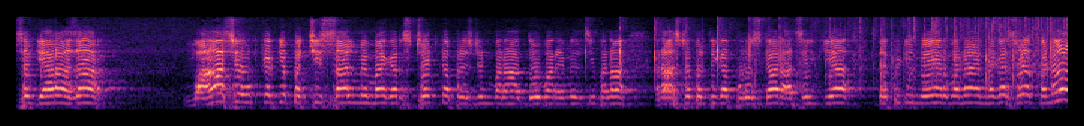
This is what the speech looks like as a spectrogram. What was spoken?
सिर्फ़ 11000 वहाँ से उठ करके 25 साल में मैं अगर स्टेट का प्रेसिडेंट बना, दो बार एमएलसी बना, राष्ट्रपति का पुरस्कार हासिल किया, डेप्यूटी मेयर बना, नगर सेवक बना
